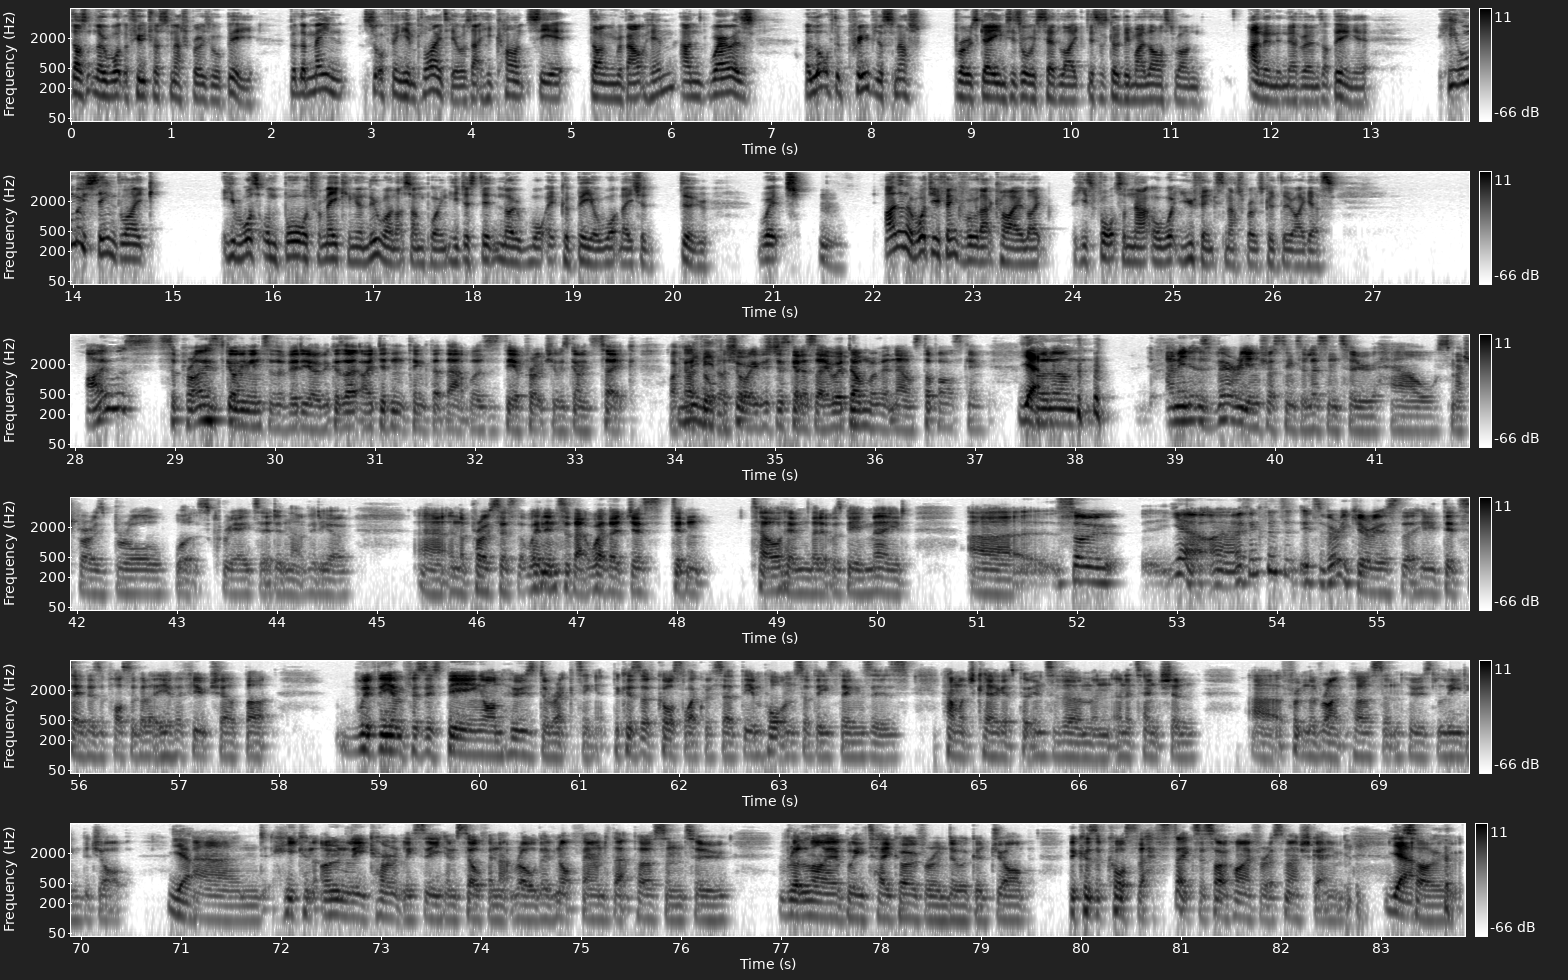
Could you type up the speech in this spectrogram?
doesn't know what the future of Smash Bros. will be. But the main sort of thing he implied here was that he can't see it done without him. And whereas a lot of the previous Smash Bros. games, he's always said like, "This is going to be my last one," and then it never ends up being it. He almost seemed like he was on board for making a new one at some point. He just didn't know what it could be or what they should do. Which Hmm. I don't know. What do you think of all that, Kye? Like his thoughts on that, or what you think Smash Bros. could do? I guess. I was surprised going into the video because I, I didn't think that that was the approach he was going to take. Like Me I thought neither. for sure he was just going to say, "We're done with it now. Stop asking." Yeah. But um, I mean, it was very interesting to listen to how Smash Bros. Brawl was created in that video, uh, and the process that went into that, where they just didn't tell him that it was being made. Uh, so yeah, I, I think that it's very curious that he did say there's a possibility of a future, but with the emphasis being on who's directing it, because of course, like we've said, the importance of these things is how much care gets put into them and, and attention uh, from the right person who's leading the job. Yeah. And he can only currently see himself in that role. They've not found that person to reliably take over and do a good job. Because, of course, the stakes are so high for a Smash game. Yeah. So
